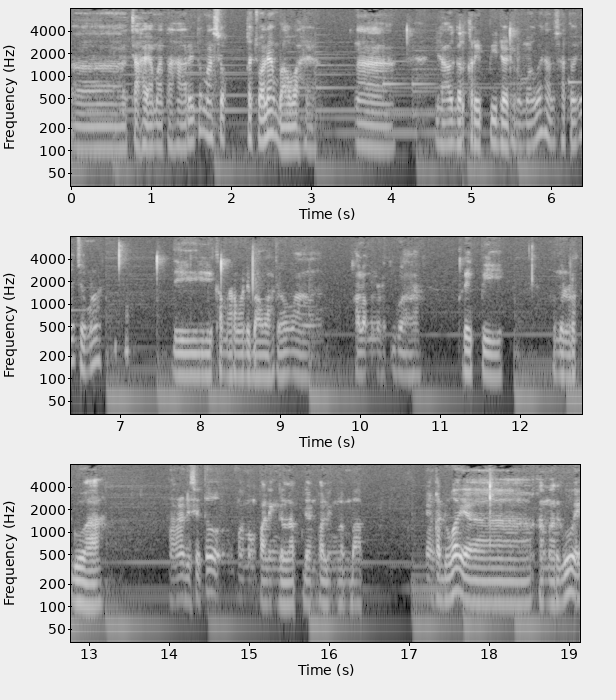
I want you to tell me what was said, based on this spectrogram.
eh, cahaya matahari itu masuk. Kecuali yang bawah ya. Nah yang agak creepy dari rumah gue satu-satunya cuma di kamar mandi bawah doang. Kalau menurut gue creepy. Menurut gue karena di situ memang paling gelap dan paling lembab. Yang kedua ya kamar gue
